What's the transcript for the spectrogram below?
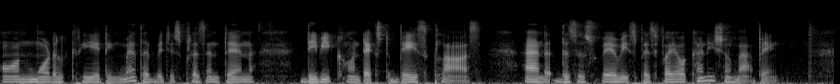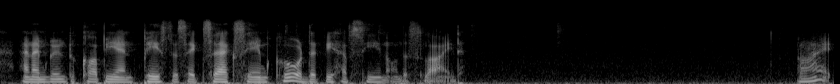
on model creating method which is present in db context base class. And this is where we specify our conditional mapping and I'm going to copy and paste this exact same code that we have seen on the slide. Alright.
